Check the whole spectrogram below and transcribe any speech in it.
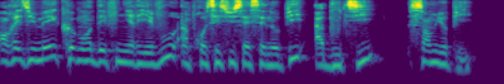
En résumé, comment définiriez-vous un processus SNOP abouti sans myopie?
